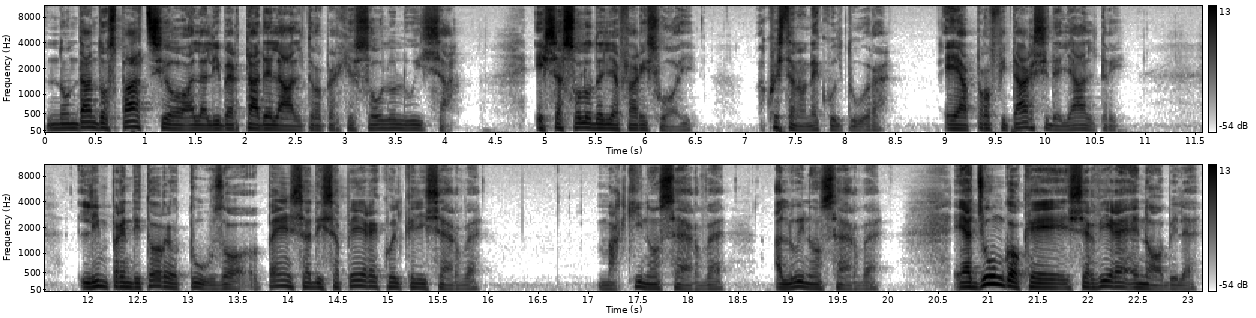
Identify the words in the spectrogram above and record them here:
non dando spazio alla libertà dell'altro perché solo lui sa e sa solo degli affari suoi. Ma questa non è cultura, è approfittarsi degli altri. L'imprenditore ottuso pensa di sapere quel che gli serve, ma chi non serve, a lui non serve. E aggiungo che servire è nobile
